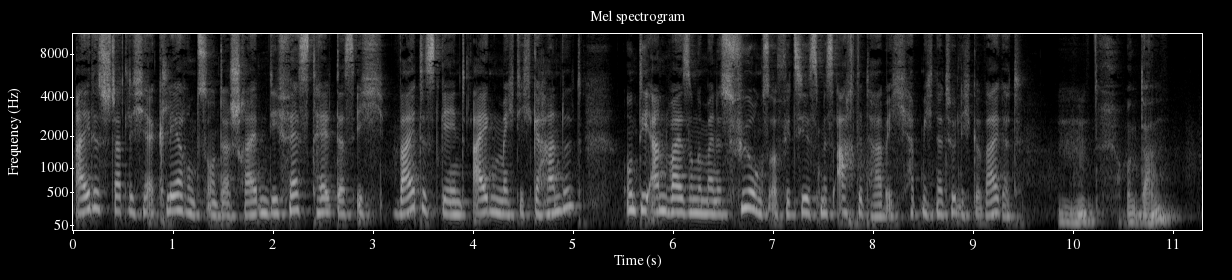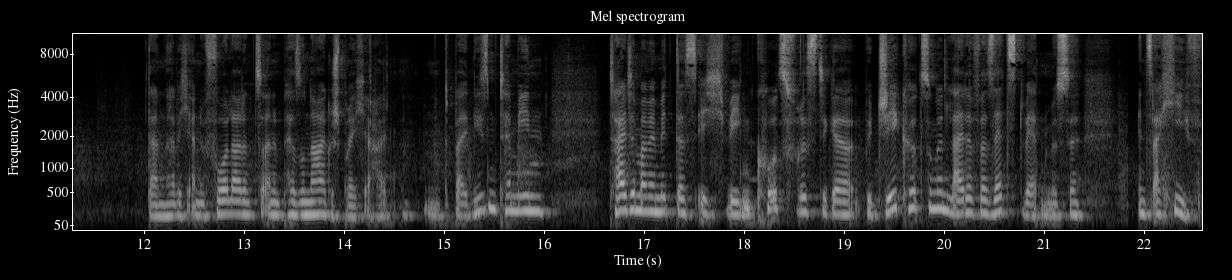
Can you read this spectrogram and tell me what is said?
eidesstattliche Erklärung zu unterschreiben, die festhält, dass ich weitestgehend eigenmächtig gehandelt und die Anweisungen meines Führungsoffiziers missachtet habe. Ich habe mich natürlich geweigert. Mhm. Und dann? Dann habe ich eine Vorladung zu einem Personalgespräch erhalten. Und bei diesem Termin teilte man mir mit, dass ich wegen kurzfristiger Budgetkürzungen leider versetzt werden müsse ins Archiv.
